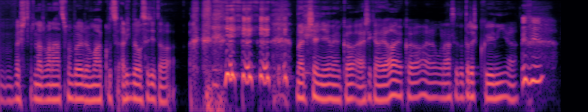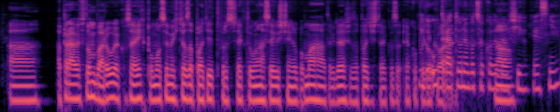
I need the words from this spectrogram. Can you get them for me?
ve čtvrt na 12 jsme byli doma, kluci, a líbilo se ti to? Nadšením, jako, a já říkám, jo, jako jo, u nás je to trošku jiný. A, mm-hmm. a, a právě v tom baru, jako za jejich pomoci mi chtěl zaplatit, prostě jak to u nás je, když ti někdo pomáhá, tak jdeš, zaplatíš to jako, jako poděkování. Jako útratu nebo cokoliv no. dalšího, jasně.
